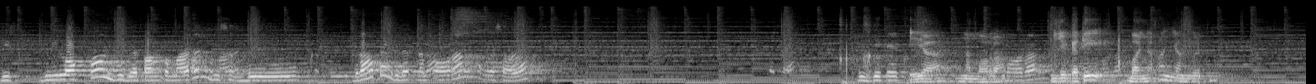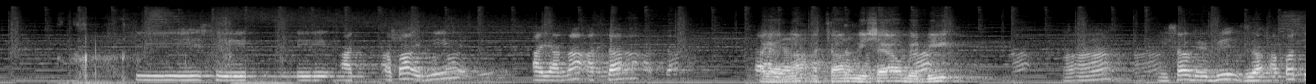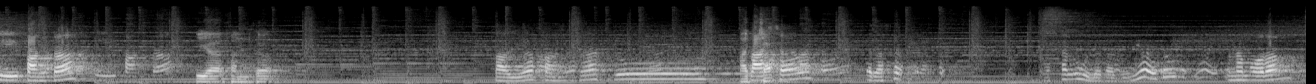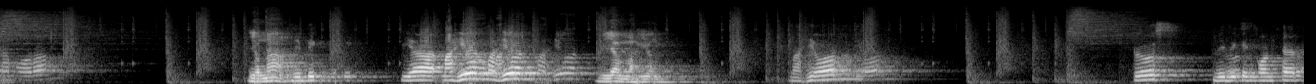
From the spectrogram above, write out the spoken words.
Di, di lokal juga tahun kemarin diserbu berapa ya? Grade 6 orang kalau nggak salah. Di JKT Iya, enam orang. enam orang. Di JKT banyak kan yang si si, si A- apa ini Ayana Acan Eh, Ayana, Acan, Michelle, Baby, Ah, misal baby. Apa si Fangka iya Tante, Talia Fangka tuh. Acap. Rasel eh, Rasel Rasel udah tadi. Ya itu enam orang. Enam orang Yona, di big ya Mahyun Mahyun. Iya Mahyun. Mahyun terus dibikin konser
